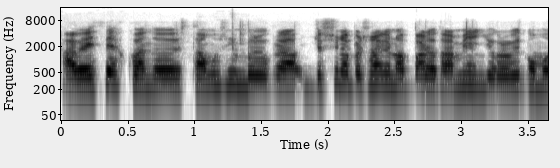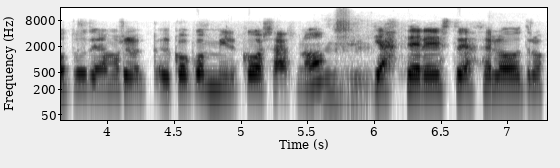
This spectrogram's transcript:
a veces cuando estamos involucrados, yo soy una persona que no paro también, yo creo que como tú, tenemos el, coco en mil cosas, ¿no? Y hacer esto y hacer lo otro.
